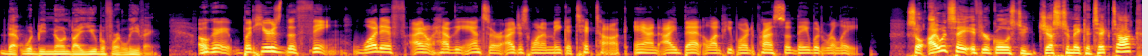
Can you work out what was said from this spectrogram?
that would be known by you before leaving. Okay, but here's the thing. What if I don't have the answer? I just want to make a TikTok and I bet a lot of people are depressed so they would relate. So I would say if your goal is to just to make a TikTok,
